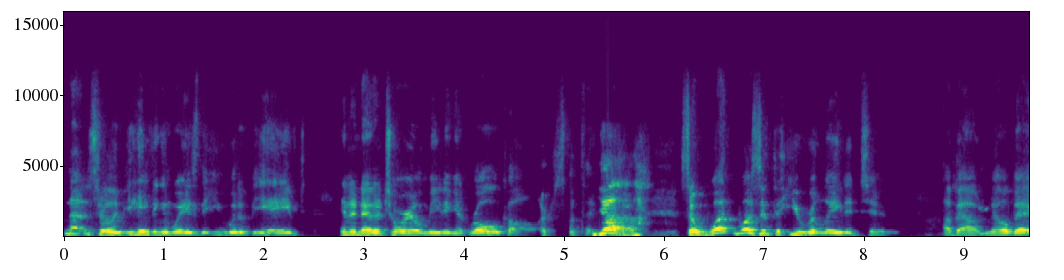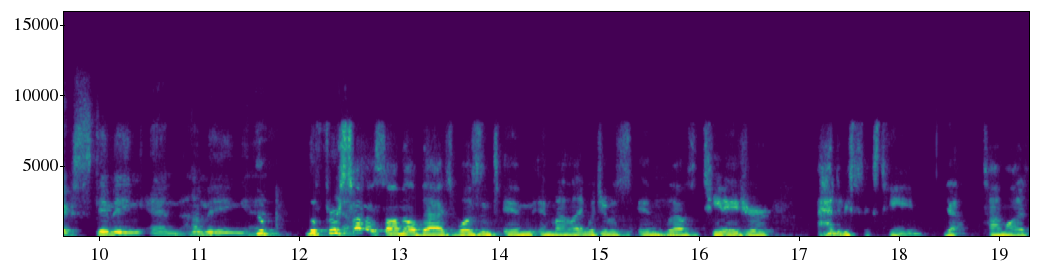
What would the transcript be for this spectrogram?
not necessarily behaving in ways that you would have behaved in an editorial meeting at roll call or something. you Yeah. know? So what was it that you related to about Mel Baggs stimming and humming? And, the first Yeah. time I saw Mel Baggs wasn't in in my language. It was in Mm-hmm. when I was a teenager. I had to be 16. Yeah, time wise,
